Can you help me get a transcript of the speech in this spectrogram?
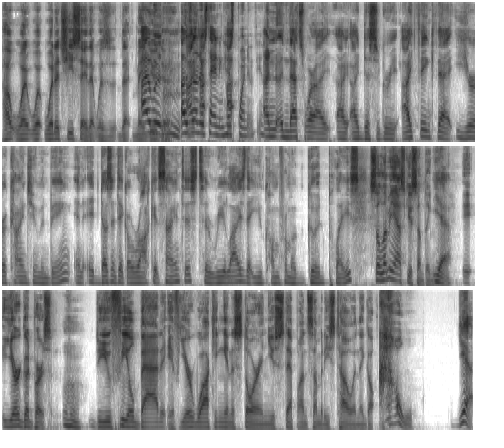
How, what, what, what did she say that was, that made I you was, do it? I was I- I- understanding his point of view. And and that's where I, I I disagree. I think that you're a kind human being, and it doesn't take a rocket scientist to realize that you come from a good place. So let me ask you something. Yeah. You're a good person. Mm-hmm. Do you feel bad if you're walking in a store and you step on somebody's toe and they go, ow? Yeah.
